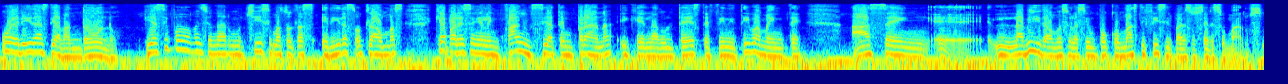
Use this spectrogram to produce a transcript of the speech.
o heridas de abandono y así puedo mencionar muchísimas otras heridas o traumas que aparecen en la infancia temprana y que en la adultez definitivamente hacen eh, la vida, vamos a decirlo así, un poco más difícil para esos seres humanos.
